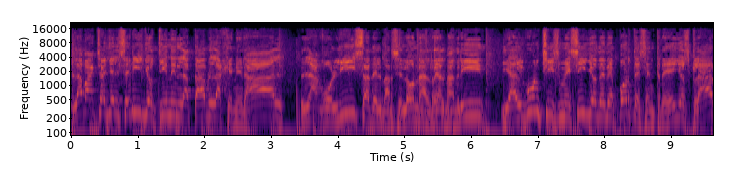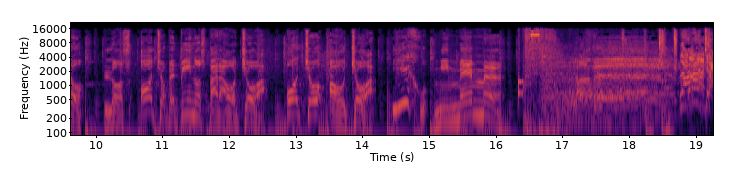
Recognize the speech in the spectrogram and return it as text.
La Bacha y el Cerillo tienen la tabla general, la goliza del Barcelona al Real Madrid y algún chismecillo de deportes, entre ellos, claro, los ocho pepinos para Ochoa. 8 a Ochoa. Hijo, mi meme. La bacha,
